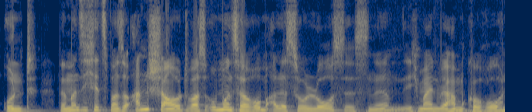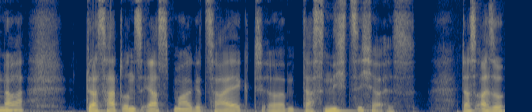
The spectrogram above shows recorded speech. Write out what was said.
Und wenn man sich jetzt mal so anschaut, was um uns herum alles so los ist, ne? ich meine, wir haben Corona, das hat uns erstmal gezeigt, äh, dass nichts sicher ist. Dass also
